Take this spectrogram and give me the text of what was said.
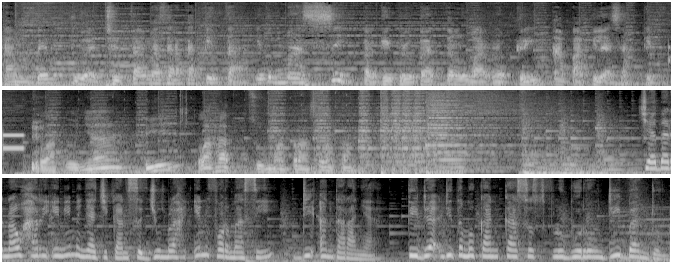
Hampir 2 juta masyarakat kita itu masih pergi berobat ke luar negeri apabila sakit. Pelakunya di Lahat, Sumatera Selatan. Jabar Now hari ini menyajikan sejumlah informasi di antaranya. Tidak ditemukan kasus flu burung di Bandung.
